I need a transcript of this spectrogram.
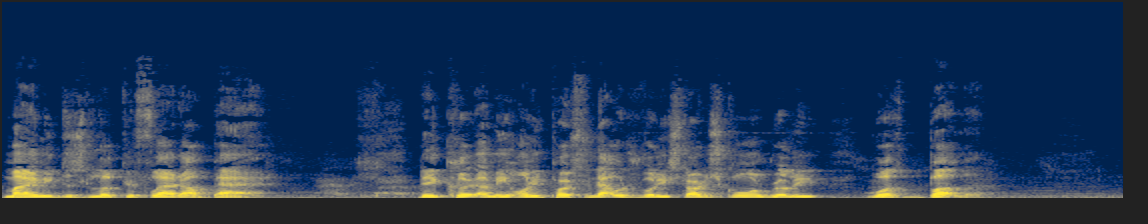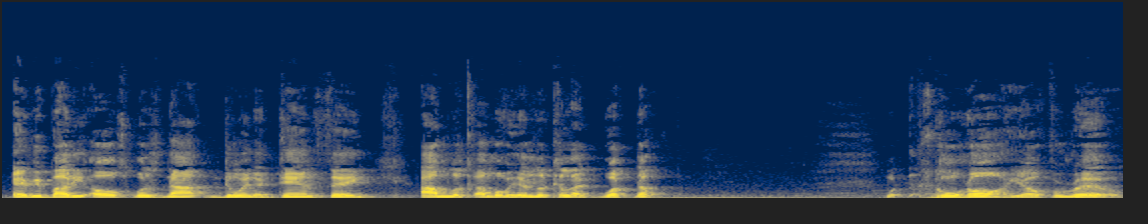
Miami just looked flat out bad. They could. I mean, only person that was really started scoring really was Butler. Everybody else was not doing a damn thing. I'm look. I'm over here looking like what the what's going on, yo? For real.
